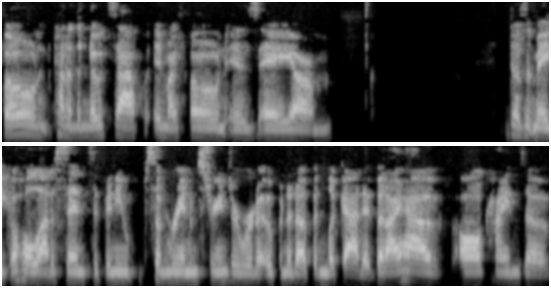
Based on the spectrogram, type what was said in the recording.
phone, kind of the notes app in my phone is a um, doesn't make a whole lot of sense if any some random stranger were to open it up and look at it. But I have all kinds of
